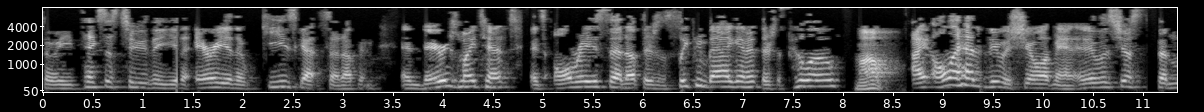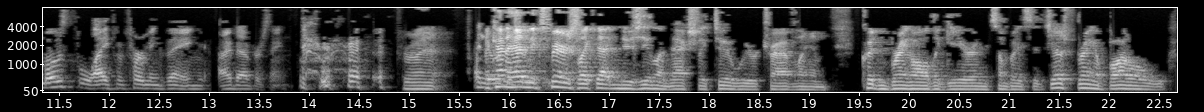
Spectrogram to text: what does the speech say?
So he takes us to the, the area that he's got set up and, and there's my tent. It's already set up. There's a sleeping bag in it. There's a pillow. Wow. I all I had to do was show up, man, and it was just the most life affirming thing I've ever seen. Right. And I kind of had an experience like that in New Zealand actually too. We were traveling and couldn't bring all the gear, and somebody said, "Just bring a bottle of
